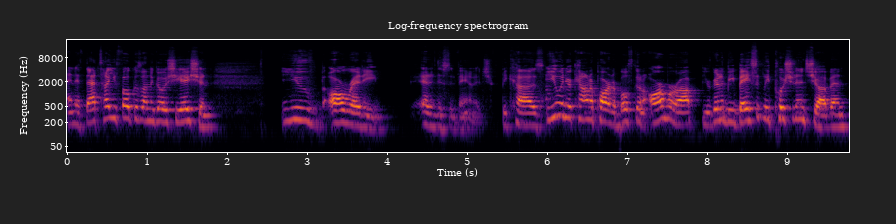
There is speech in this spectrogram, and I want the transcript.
And if that's how you focus on negotiation, you've already at a disadvantage because you and your counterpart are both going to armor up. You're going to be basically pushing and shoving,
